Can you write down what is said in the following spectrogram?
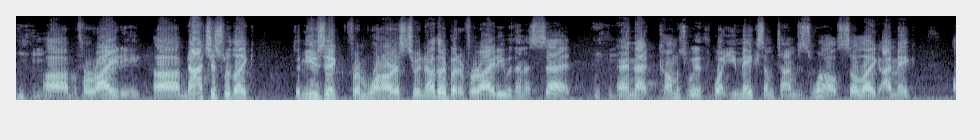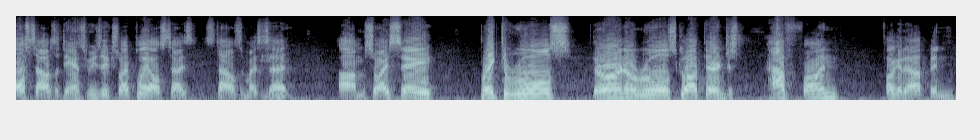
Mhm. Um, variety, um, not just with like the music from one artist to another, but a variety within a set, Mhm. and that comes with what you make sometimes as well. So like I make all styles of dance music, so I play all styles styles in my set. Um, so I say, break the rules. There are no rules. Go out there and just have fun, fuck it up, and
